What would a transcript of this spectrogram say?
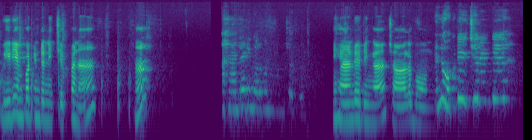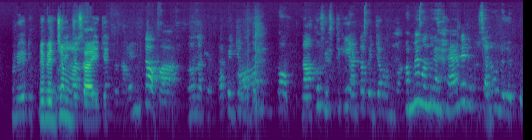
వీడియో ఇంపార్టెంట్ అని నీకు చెప్పానా? నీ హ్యాండ్ రైటింగ్ చాలా బాగుంది. రేపు ఎగ్జామ్ సాయికి. నాకు ఫిఫ్త్కి అంత ఉంది అమ్మే ముందు హ్యాండ్ రైటింగ్ చాలా ఉంది చెప్పు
